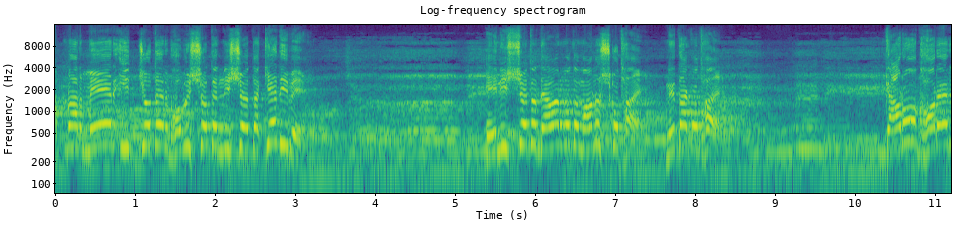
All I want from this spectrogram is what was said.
আপনার মেয়ের ইজ্জতের ভবিষ্যতের নিশ্চয়তা কে দিবে? এই নিশ্চয়তা দেওয়ার মতো মানুষ কোথায়, নেতা কোথায়? কারও ঘরের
